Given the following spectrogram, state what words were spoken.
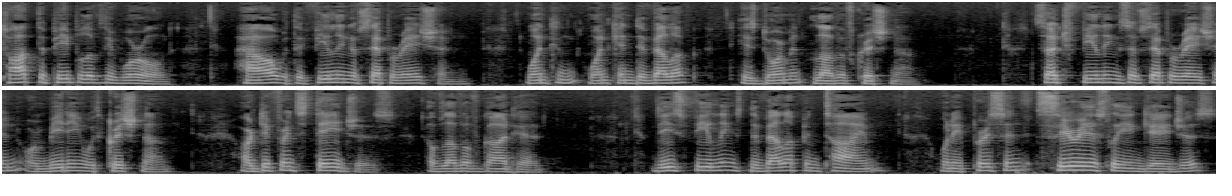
taught the people of the world how, with the feeling of separation, one can, one can develop his dormant love of Krishna. Such feelings of separation or meeting with Krishna are different stages of love of Godhead. These feelings develop in time when a person seriously engages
